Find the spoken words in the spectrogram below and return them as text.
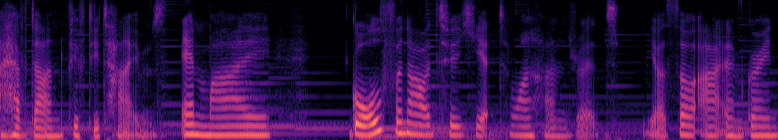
I have done 50 times, and my goal for now to hit 100. Yeah, so I am going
